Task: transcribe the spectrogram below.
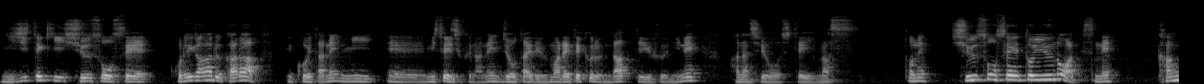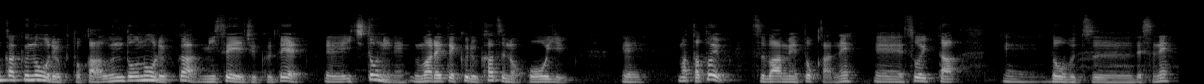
二次的収層性これがあるからこういったねに、えー未成熟なね状態で生まれてくるんだっていうふうにね話をしています。とね収層性というのはですね感覚能力とか運動能力が未成熟で、えー一度にね生まれてくる数の多い、えーまあ、例えば、ね、ツバメとかね、えそういった、え動物ですね。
